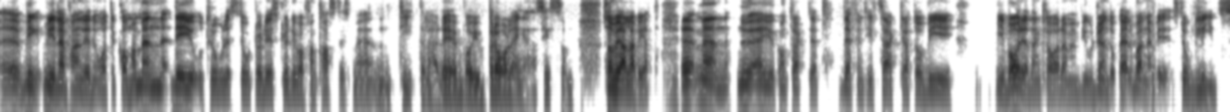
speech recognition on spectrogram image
eh, vi, vi lär få anledning att återkomma, men det är ju otroligt stort och det skulle ju vara fantastiskt med en titel här. Det var ju bra länge sedan sist som, som vi alla vet. Eh, men nu är ju kontraktet definitivt säkrat och vi, vi var redan klara, men vi gjorde det ändå själva när vi slog Leeds.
